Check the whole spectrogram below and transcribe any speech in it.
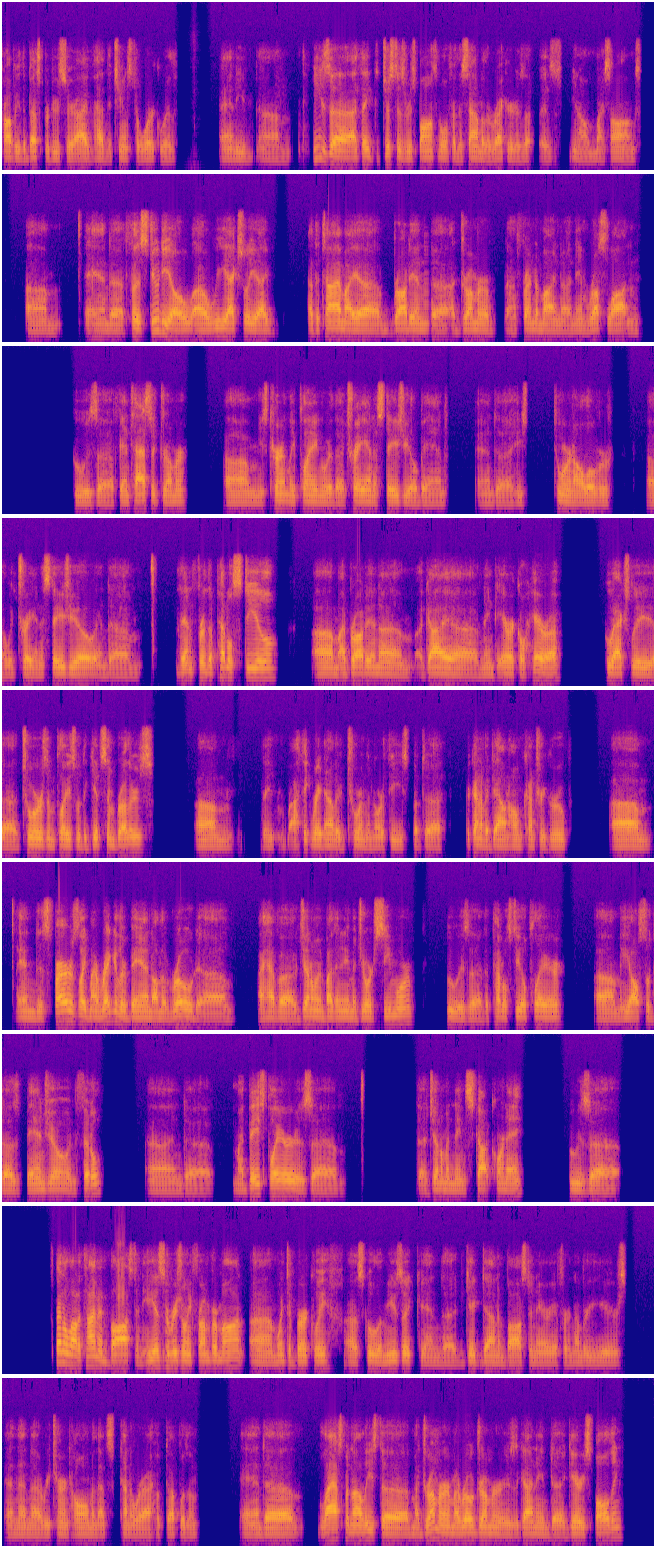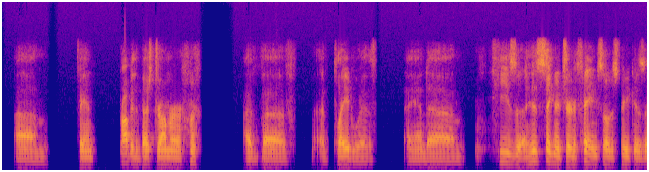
probably the best producer I've had the chance to work with. And he um, he's uh, I think just as responsible for the sound of the record as as you know my songs. Um, and uh, for the studio, uh, we actually I at the time I uh, brought in uh, a drummer, a friend of mine uh, named Russ Lawton, who is a fantastic drummer. Um, he's currently playing with a Trey Anastasio band, and uh, he's touring all over uh, with Trey Anastasio. And um, then for the pedal steel, um, I brought in um, a guy uh, named Eric O'Hara, who actually uh, tours and plays with the Gibson Brothers. Um, they, I think right now they're touring the Northeast, but uh, they're kind of a down home country group. Um, and as far as like my regular band on the road, um, I have a gentleman by the name of George Seymour, who is uh, the pedal steel player. Um, he also does banjo and fiddle. And uh, my bass player is uh, a gentleman named Scott Cornet, who's uh, spent a lot of time in Boston. He is originally from Vermont, um, went to Berklee uh, School of Music, and uh, gigged down in Boston area for a number of years, and then uh, returned home, and that's kind of where I hooked up with him. And uh, last but not least, uh, my drummer, my road drummer, is a guy named uh, Gary Spalding. Um, fan, probably the best drummer I've, I've played with. and um, he's his signature to fame, so to speak, is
